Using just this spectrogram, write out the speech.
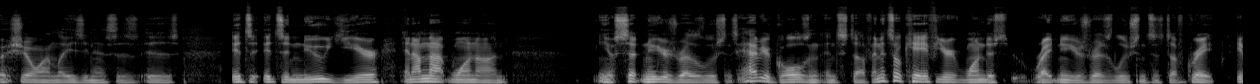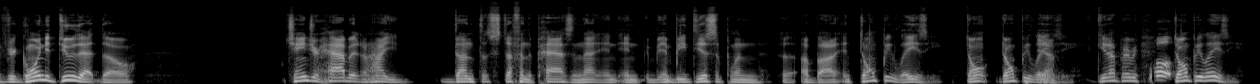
a show on laziness is is it's it's a new year, and I'm not one on you know set New Year's resolutions. Have your goals and, and stuff, and it's okay if you're one to write New Year's resolutions and stuff. Great. If you're going to do that though, change your habit on how you done th- stuff in the past and that and, and, and be disciplined uh, about it and don't be lazy don't don't be Yeah. lazy get up every Well, don't be lazy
